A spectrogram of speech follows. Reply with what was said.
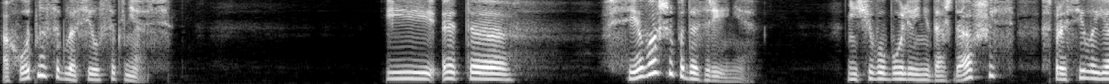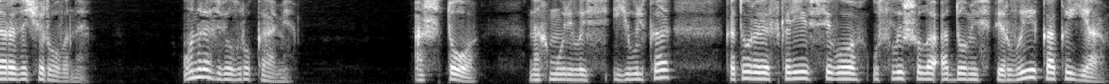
охотно согласился князь. И это все ваши подозрения? Ничего более не дождавшись, спросила я разочарованно. Он развел руками. «А что?» — нахмурилась Юлька, которая, скорее всего, услышала о доме впервые, как и я.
